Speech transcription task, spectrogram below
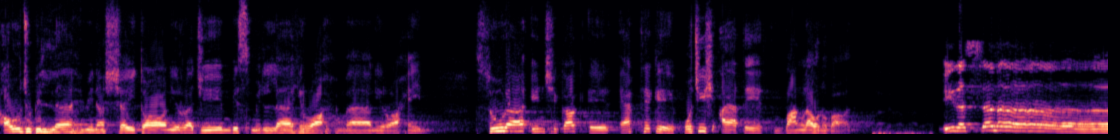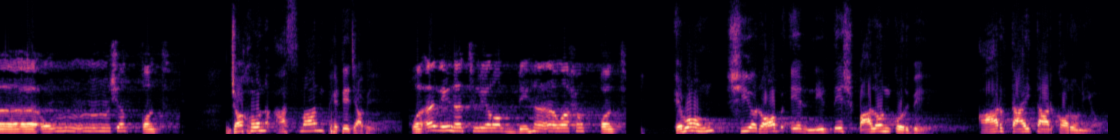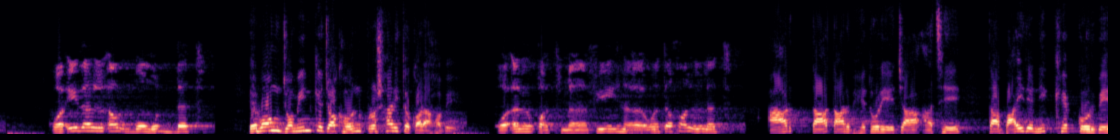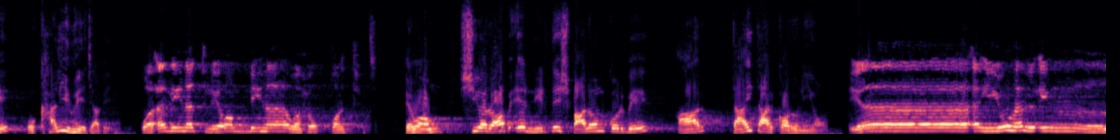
أعوذ بالله من الشيطان الرجيم بسم الله الرحمن الرحيم সূরা ইনশিকাক এর এক থেকে পঁচিশ আয়াতের বাংলা অনুবাদ إذا السماء انشقت যখন আসমান ফেটে যাবে وأذنت لربها وحقت এবং সিয় রব এর নির্দেশ পালন করবে আর তাই তার করণীয় وإذا الأرض مدت এবং জমিনকে যখন প্রসারিত করা হবে وألقت ما فيها وتخلت আর তা তার ভেতরে যা আছে তা বাইরে নিক্ষেপ করবে ও খালি হয়ে যাবে وأذنت لربها وحقت এবং শিয় রব এর নির্দেশ পালন করবে আর তাই তার করণীয় يا أيها الإنسان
